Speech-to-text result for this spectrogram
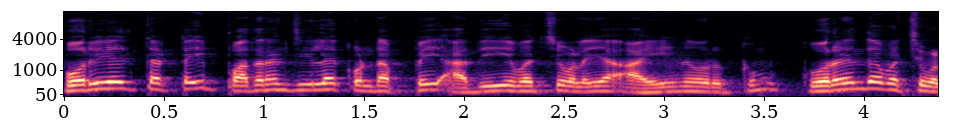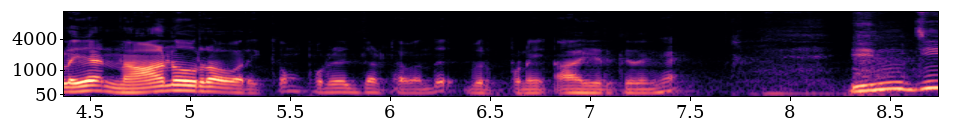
பொரியல் தட்டை பதினஞ்சு கிலோ கொண்ட பை அதிகபட்ச விலையா ஐநூறுக்கும் குறைந்தபட்ச விலையா நானூறுரூவா வரைக்கும் பொரியல் தட்டை வந்து விற்பனை ஆகியிருக்குதுங்க. இஞ்சி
